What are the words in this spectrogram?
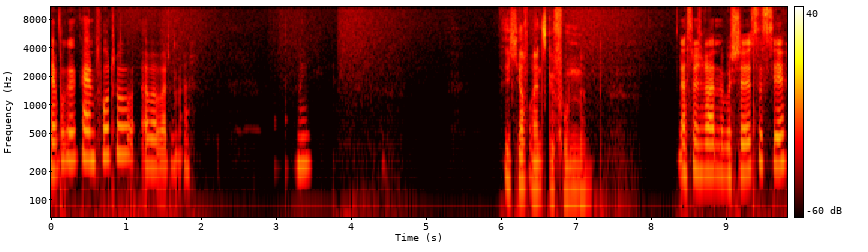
Ich habe gar kein Foto, aber warte mal. ich habe eins gefunden. Lass mich raten, du bestellst es dir?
